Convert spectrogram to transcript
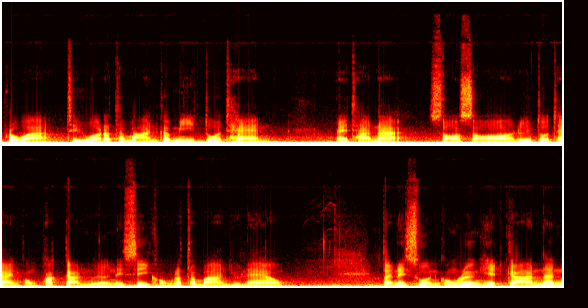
เพราะว่าถือว่ารัฐบาลก็มีตัวแทนในฐานะสสหรือตัวแทนของพรรคการเมืองในซีกของรัฐบาลอยู่แล้ว แต่ในส่วนของเรื่องเหตุการณ์นั้น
